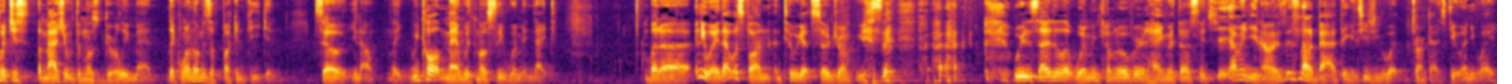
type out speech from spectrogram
but just imagine with the most girly men. Like one of them is a fucking vegan. So, you know, like we call it men with mostly women night. But uh, anyway, that was fun until we got so drunk we just we decided to let women come over and hang with us. Which, I mean, you know, it's, it's not a bad thing. It's usually what drunk guys do anyway.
